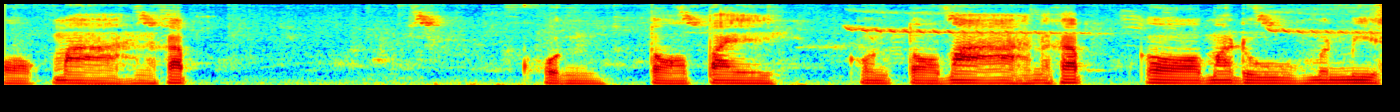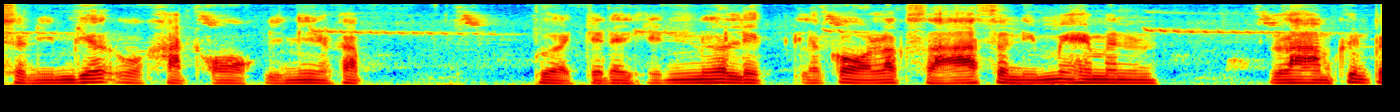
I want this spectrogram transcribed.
ออกมานะครับ คนต่อไป คนต่อมานะครับ ก็มาดูมันมีสนิมเยอะก็ขัดออกอย่างนี้นะครับ เพื่อจะได้เห็นเนื้อเหล็ก แล้วก็รักษาสนิมไม่ให้มันลามขึ้นไป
